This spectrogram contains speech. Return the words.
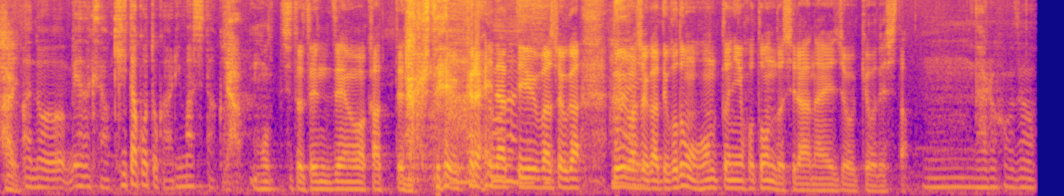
はい、あの宮崎さん聞いたことがありましたか？いやもう実は全然分かってなくて ウクライナっていう場所がどういう場所かということも本当にほとんど知らない状況でした。うんなるほど。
